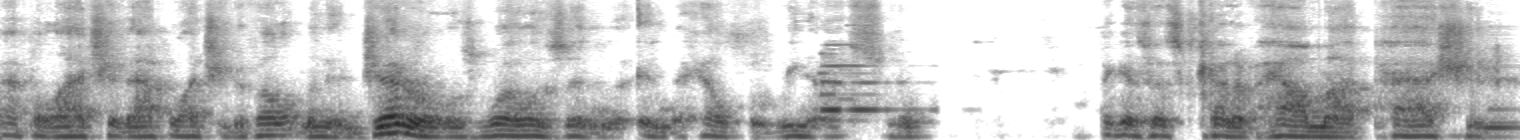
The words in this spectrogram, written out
Appalachian Appalachian development in general, as well as in the, in the health arena. So I guess that's kind of how my passion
